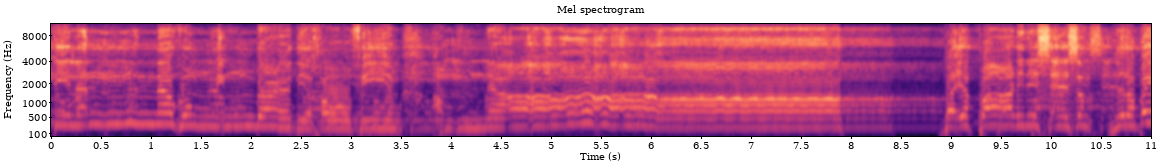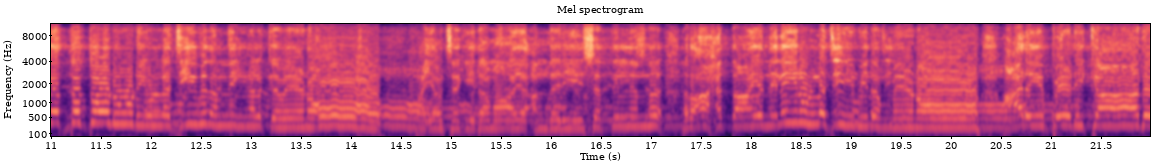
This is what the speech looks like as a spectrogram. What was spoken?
وليبدلنهم من بعد خوفهم أمنا ഭയപ്പാടിന് ശേഷം നിർഭയത്വത്തോടുകൂടിയുള്ള ജീവിതം നിങ്ങൾക്ക് വേണോ? ഭയചകിതമായ അന്തരീക്ഷത്തിൽ നിന്ന് റാഹത്തായ നിലയിലുള്ള ജീവിതം വേണോ? ആരെയും പേടിക്കാതെ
